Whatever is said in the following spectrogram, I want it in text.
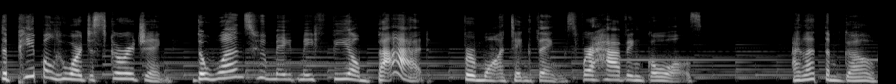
The people who are discouraging, the ones who made me feel bad for wanting things, for having goals, I let them go.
